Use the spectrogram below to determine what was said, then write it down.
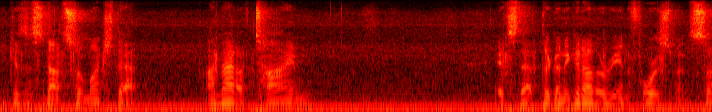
Because it's not so much that I'm out of time. It's that they're going to get other reinforcements, so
